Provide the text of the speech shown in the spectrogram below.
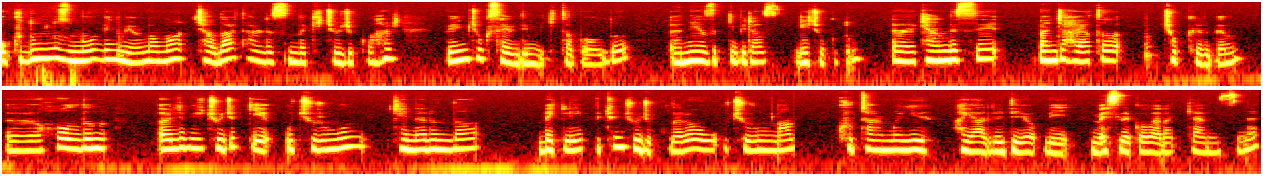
Okudunuz mu bilmiyorum ama Çavdar Tarlası'ndaki çocuklar benim çok sevdiğim bir kitap oldu. Ne yazık ki biraz geç okudum. Kendisi bence hayata çok kırgın. Ee, Holden öyle bir çocuk ki uçurumun kenarında bekleyip bütün çocukları o uçurumdan kurtarmayı hayal ediyor bir meslek olarak kendisine.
